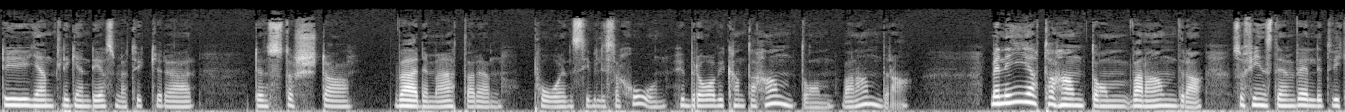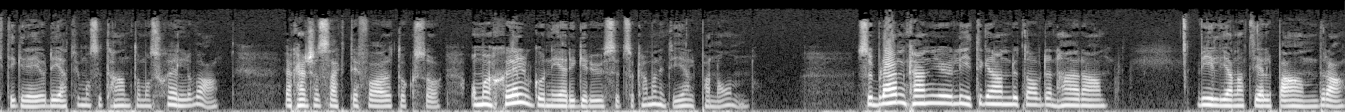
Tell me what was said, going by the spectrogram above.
Det är ju egentligen det som jag tycker är den största värdemätaren på en civilisation, hur bra vi kan ta hand om varandra. Men i att ta hand om varandra så finns det en väldigt viktig grej och det är att vi måste ta hand om oss själva. Jag kanske har sagt det förut också. Om man själv går ner i gruset så kan man inte hjälpa någon. Så ibland kan ju lite grann av den här äh, viljan att hjälpa andra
